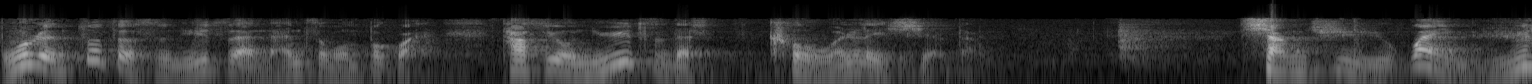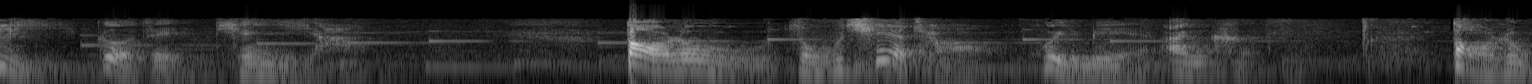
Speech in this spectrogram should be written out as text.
无论作者是女子还是男子，我们不管，他是用女子的口吻来写的。相去万余里，各在天涯。道路阻且长，会面安可知？道路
